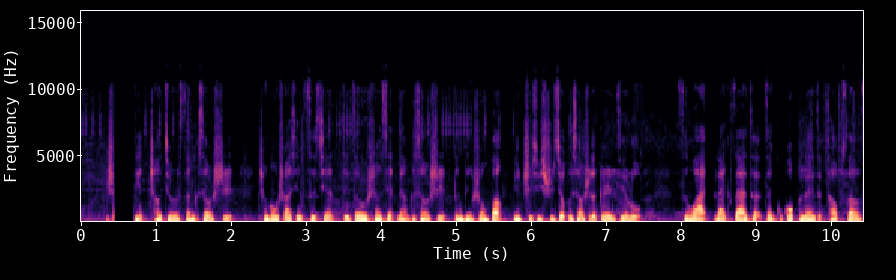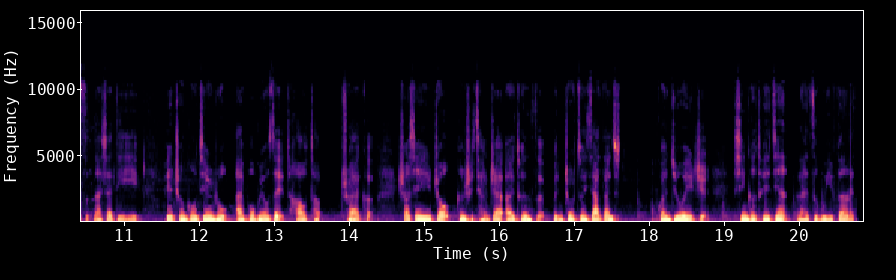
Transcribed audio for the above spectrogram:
顶超九十三个小时。成功刷新此前 d e z e r 上线两个小时登顶双榜并持续十九个小时的个人记录。此外，Like That 在 Google Play 的 Top Songs 拿下第一，并成功进入 Apple Music Hot Track，上线一周更是抢占 iTunes 本周最佳单曲冠军位置。新歌推荐来自吴亦凡。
